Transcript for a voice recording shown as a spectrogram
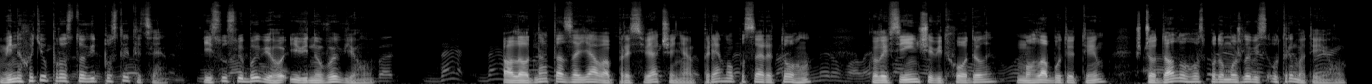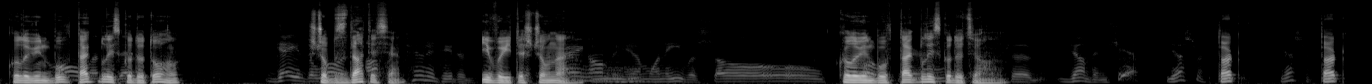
Він не хотів просто відпустити це. Ісус любив його і відновив його. Але одна та заява присвячення прямо посеред того, коли всі інші відходили, могла бути тим, що дало Господу можливість утримати його, коли він був так близько до того, щоб здатися і вийти з човна. Коли він був так близько до цього, Так? Так?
